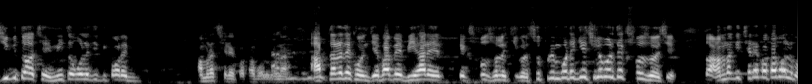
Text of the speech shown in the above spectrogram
জীবিত আছে মৃত বলে যদি করে আমরা ছেড়ে কথা বলব না। আপনারা দেখুন যেভাবে বিহারের এক্সপোজ হলে কি করে সুপ্রিম কোর্টে গিয়েছিল বলতে এক্সপোজ হয়েছে তো আমরা কি ছেড়ে কথা বলব?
